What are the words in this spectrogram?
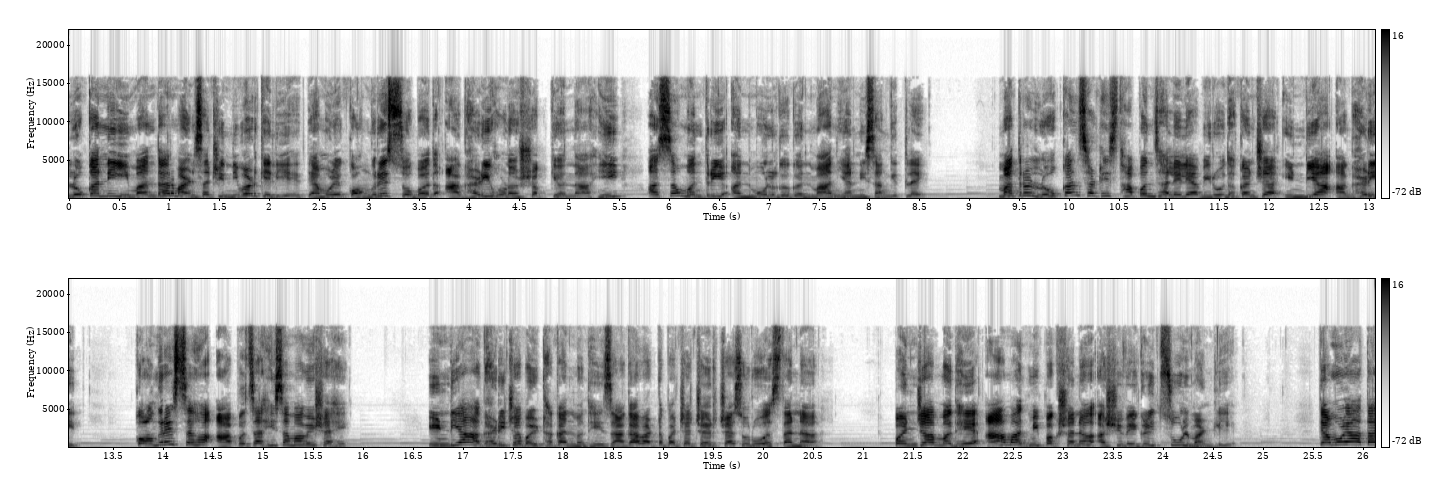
लोकांनी इमानदार माणसाची निवड केली आहे त्यामुळे काँग्रेस सोबत आघाडी होणं शक्य नाही असं मंत्री अनमोल गगनमान यांनी सांगितलंय. मात्र लोकांसाठी स्थापन झालेल्या विरोधकांच्या इंडिया आघाडीत काँग्रेससह आपचाही समावेश आहे. इंडिया आघाडीच्या बैठकांमध्ये जागा वाटपाच्या चर्चा सुरू असताना पंजाबमध्ये आम आदमी पक्षानं अशी वेगळी चूल मांडली आहे त्यामुळे आता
